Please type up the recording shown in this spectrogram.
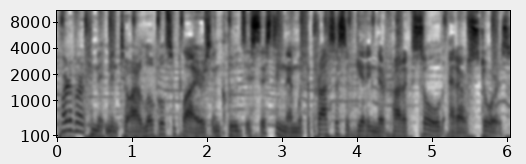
Part of our commitment to our local suppliers includes assisting them with the process of getting their products sold at our stores.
